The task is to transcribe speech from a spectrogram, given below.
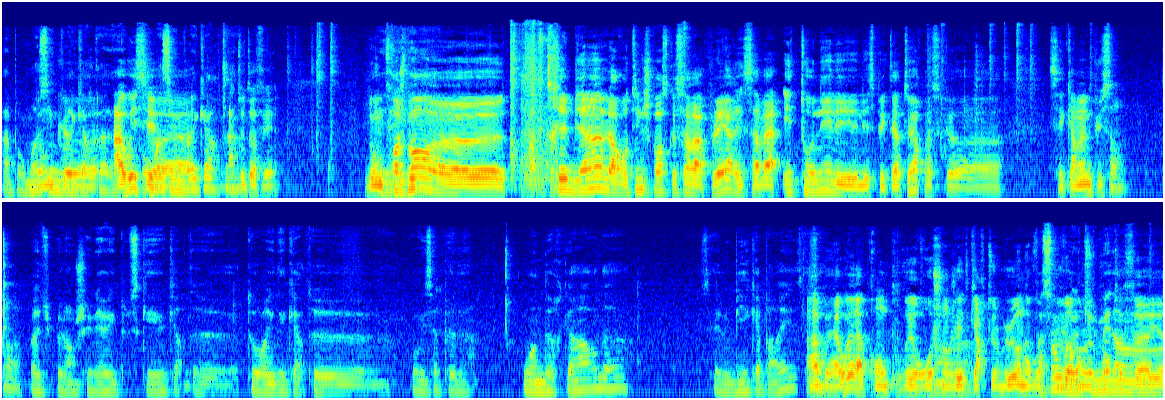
Ah, pour moi, c'est une vraie carte. ah oui, c'est, une vraie carte. Ah, tout à fait. Donc, franchement, euh, très bien. La routine, je pense que ça va plaire et ça va étonner les, les spectateurs parce que euh, c'est quand même puissant. Bah, tu peux l'enchaîner avec tout ce qui est carte euh, tour avec des cartes. comment il s'appelle? Wonder Card. C'est le billet qui apparaît. Ah, ben ouais, après, on pourrait rechanger de carte bleue, en avoir façon, plusieurs dans le le mets dans, portefeuille.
